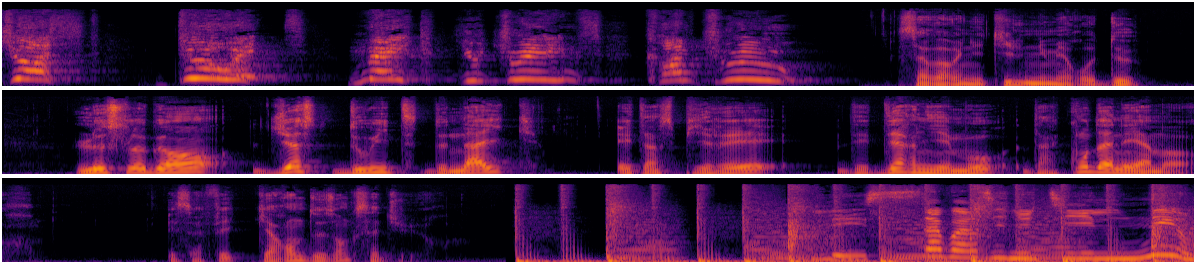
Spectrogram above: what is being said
Just do it! Make your dreams come true! Savoir inutile numéro 2. Le slogan Just Do It de Nike est inspiré des derniers mots d'un condamné à mort. Et ça fait 42 ans que ça dure. Les savoirs inutiles néons.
